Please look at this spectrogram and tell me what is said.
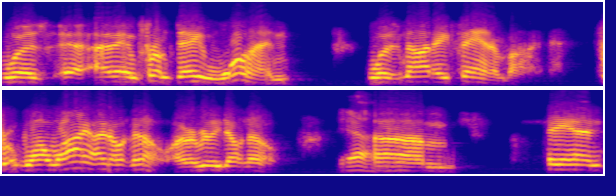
was, uh, and from day one, was not a fan of mine. For, well, why I don't know. I really don't know. yeah, Um, and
